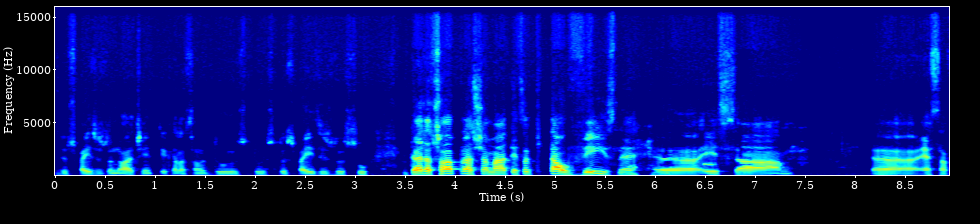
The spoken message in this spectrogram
dos países do norte em relação dos, dos, dos países do sul. Então, era só para chamar a atenção que talvez né, essa essa,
